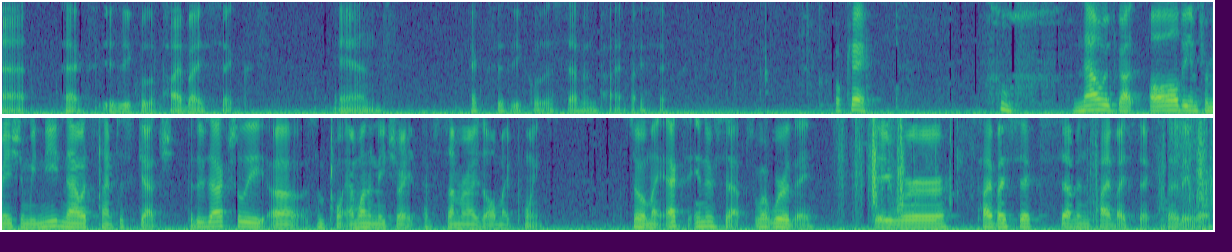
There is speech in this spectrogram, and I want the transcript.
at x is equal to pi by 6 and x is equal to 7 pi by 6. Okay. Whew. Now we've got all the information we need. Now it's time to sketch. But there's actually uh, some point. I want to make sure I have summarized all my points. So my x-intercepts, what were they? They were pi by 6, 7, pi by 6. There they were.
